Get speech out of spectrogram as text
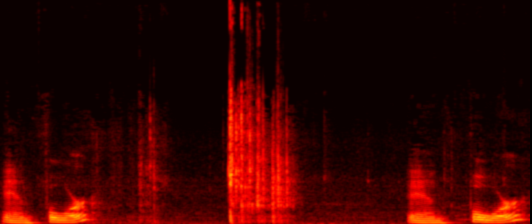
And four. And four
